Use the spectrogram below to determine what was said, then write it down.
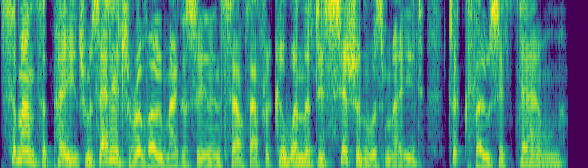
Samantha Page was editor of O magazine in South Africa when the decision was made to close it down.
